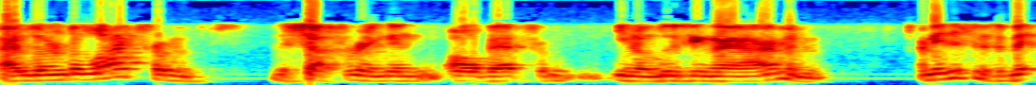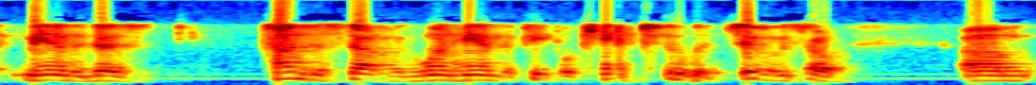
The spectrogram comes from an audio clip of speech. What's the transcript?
I learned a lot from the suffering and all that from, you know, losing my arm. And I mean, this is a man that does tons of stuff with one hand that people can't do with two. So um,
